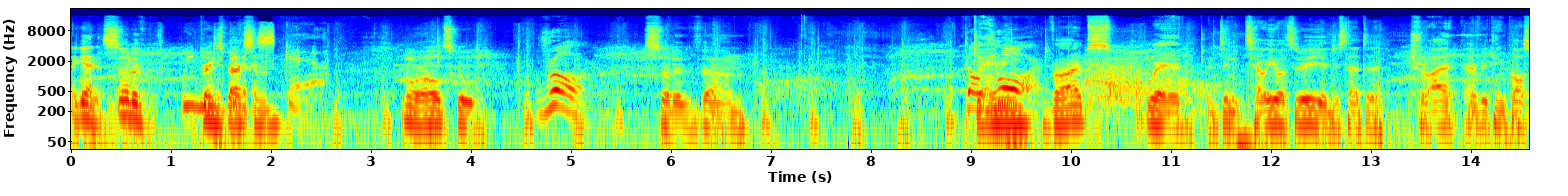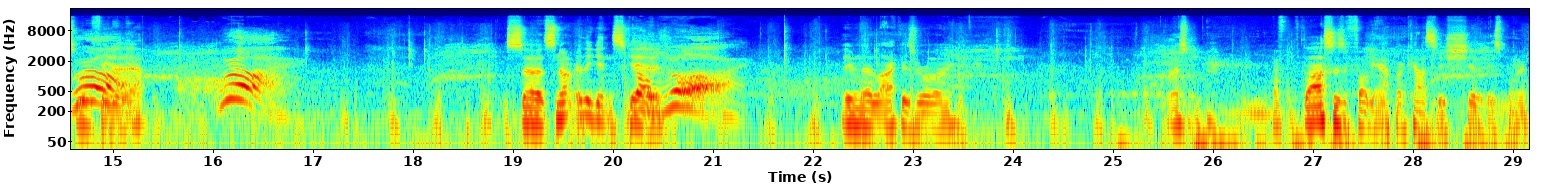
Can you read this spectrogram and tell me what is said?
Again, it sort of move. we need brings back some- scare. more old school Roar. sort of um, gaming roar. vibes where it didn't tell you what to do, you just had to try everything possible to figure it out. Roar. So it's not really getting scared, roar. even though Laika's roaring. Most- My glasses are fogging up, I can't see shit at this point.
